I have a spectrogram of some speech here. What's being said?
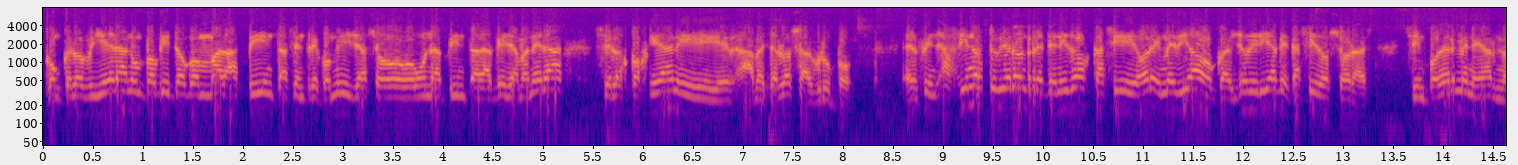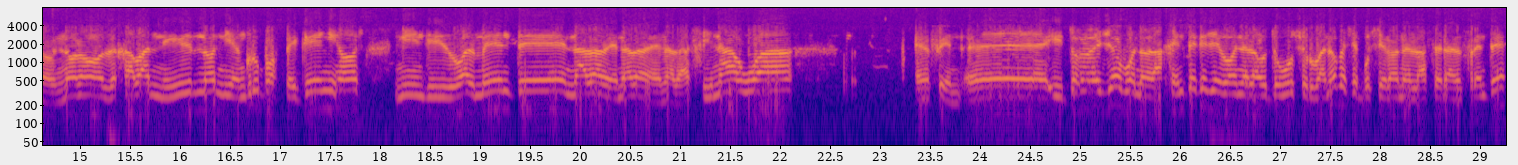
con que los vieran un poquito con malas pintas, entre comillas, o una pinta de aquella manera, se los cogían y a meterlos al grupo. En fin, así nos tuvieron retenidos casi hora y media o yo diría que casi dos horas sin poder menearnos, no nos dejaban ni irnos ni en grupos pequeños, ni individualmente, nada de nada de nada, sin agua, en fin, eh, y todo ello, bueno, la gente que llegó en el autobús urbano, que se pusieron en la acera del frente,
